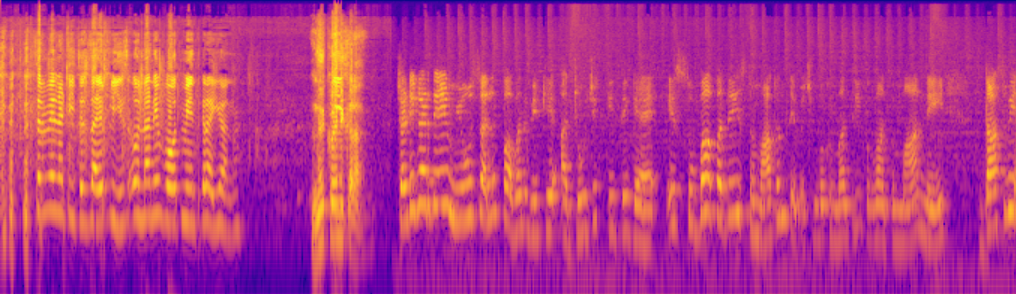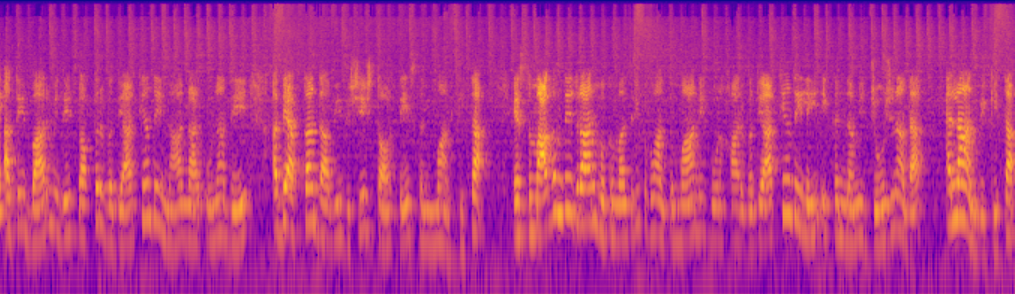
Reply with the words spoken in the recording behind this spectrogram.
ਸਰ ਮੇਰੇ ਨਾਲ ਟੀਚਰਸ ਆਏ ਪਲੀਜ਼ ਉਹਨਾਂ ਨੇ ਬਹੁਤ ਮਿਹਨਤ ਕਰਾਈ ਸਾਨੂੰ। ਨਹੀਂ ਕੋਈ ਨਹੀਂ ਕਰਾ। ਚੰਡੀਗੜ੍ਹ ਦੇ ਮਿਊਸਲ ਭਵਨ ਵਿਖੇ ਆਯੋਜਿਤ ਕੀਤੇ ਗਏ ਇਸ ਸੂਬਾ ਪੱਧਰੀ ਸਮਾਗਮ ਦੇ ਵਿੱਚ ਮੁੱਖ ਮੰਤਰੀ ਭਗਵੰਤ ਮਾਨ ਨੇ 10ਵੀਂ ਅਤੇ 12ਵੀਂ ਦੇ ਟੌਪਰ ਵਿਦਿਆਰਥੀਆਂ ਦੇ ਨਾਲ ਨਾਲ ਉਹਨਾਂ ਦੇ ਅਧਿਆਪਕਾਂ ਦਾ ਵੀ ਵਿਸ਼ੇਸ਼ ਤੌਰ ਤੇ ਸਨਮਾਨ ਕੀਤਾ। ਇਸ ਸਮਾਗਮ ਦੇ ਦੌਰਾਨ ਮੁੱਖ ਮੰਤਰੀ ਭਗਵੰਤ ਮਾਨ ਨੇ ਹੋਣਹਾਰ ਵਿਦਿਆਰਥੀਆਂ ਦੇ ਲਈ ਇੱਕ ਨਵੀਂ ਯੋਜਨਾ ਦਾ ਐਲਾਨ ਵੀ ਕੀਤਾ।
